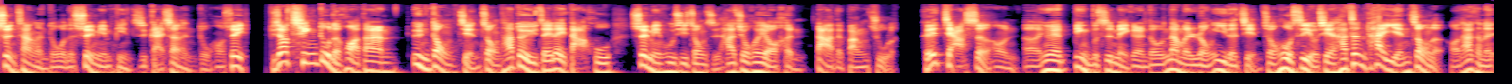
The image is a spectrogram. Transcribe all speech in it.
顺畅很多，我的睡眠品质改善很多。所以比较轻度的话，当然运动减重，它对于这一类打呼、睡眠呼吸中止，它就会有很大的帮助了。可以假设哈，呃，因为并不是每个人都那么容易的减重，或者是有些人他真的太严重了哦，他可能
